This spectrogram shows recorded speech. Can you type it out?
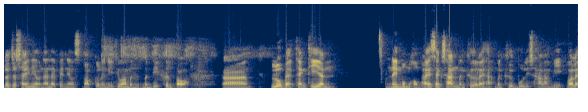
เราจะใช้แนวนั้นแหละ เป็นแนว stop กรณีที่ว่ามัน มันดีดขึ้นต่อ อ่า รูปแบบแท่งเทียน ในมุมของ price action มันคืออะไรฮะ มันคือ bullish harami เพราะอะไร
